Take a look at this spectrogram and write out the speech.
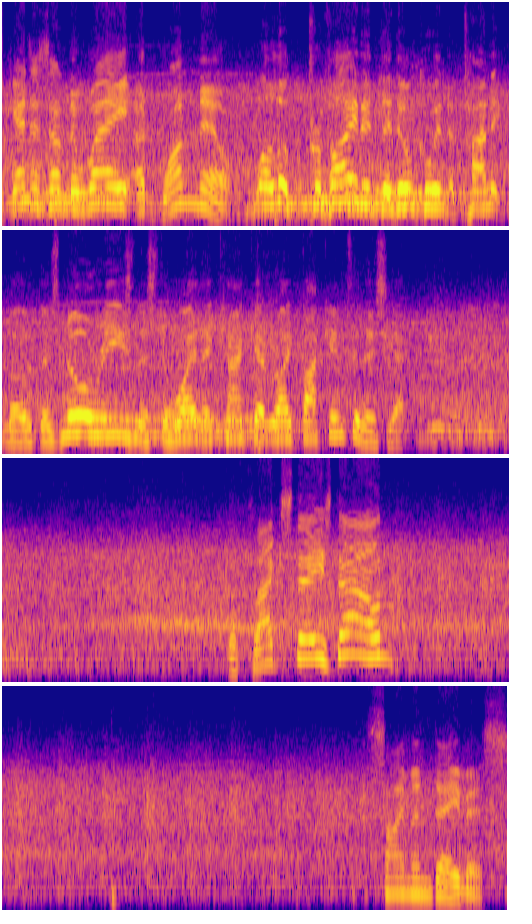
get us underway at 1-0. Well, look, provided they don't go into panic mode, there's no reason as to why they can't get right back into this yet. The flag stays down. Simon Davies.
